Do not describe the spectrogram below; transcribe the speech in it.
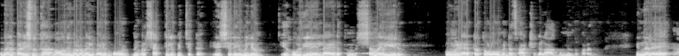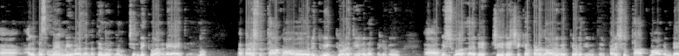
എന്നാൽ പരിശുദ്ധാത്മാവ് നിങ്ങളുടെ മേൽ വരുമ്പോൾ നിങ്ങൾ ശക്തി ലഭിച്ചിട്ട് എരിശലേമിലും യഹൂദിയിൽ എല്ലായിടത്തും ശമരിയിലും ഭൂമിയുടെ അറ്റത്തോളവും എന്റെ സാക്ഷികളാകും എന്ന് പറഞ്ഞു. ഇന്നലെ അല്പസമയം ഈ വചനത്തിൽ നിന്നും ചിന്തിക്കുവാനിടയായി തീർന്നു. പരിശുദ്ധാത്മാവ് ഒരു വ്യക്തിയുടെ ജീവിതത്തിൽ ഒരു വിശ്വ രക്ഷി രക്ഷിക്കപ്പെടുന്ന ഒരു വ്യക്തിയുടെ ജീവിതത്തിൽ പരിശുദ്ധാത്മാവിന്റെ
